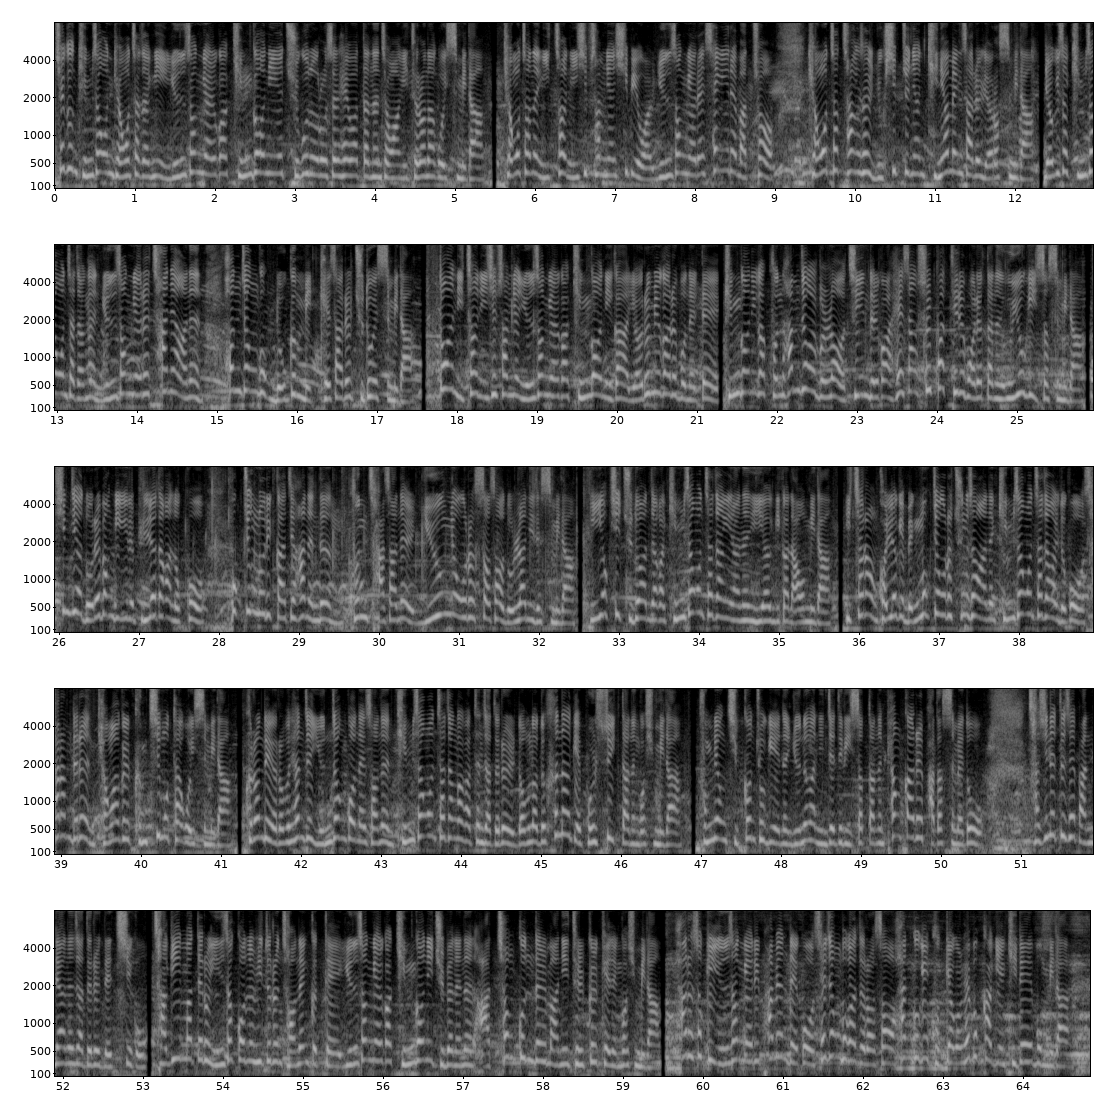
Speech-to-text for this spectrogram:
최근 김성훈 경호차장이 윤석열과 김건희의 죽은 노릇을 해왔다는 정황이 드러나고 있습니다. 경호처는 2023년 12월 윤석열의 생일에 맞춰 경호처 창설 60주년 기념 행사를 열었습니다. 여기서 김성훈 차장은 윤석열을 찬양하는 헌정곡 녹음 및 개사를 주도했습니다. 또한 2023년 윤석열과 김건희가 여름휴가를 보낼 때 김건희가 군 함정을 불러 지인들과 해상 술파티를 벌였다는 의혹이 있었습니다. 심지어 노래방 기기를 빌려다가 놓고 폭죽놀이까지 하는 등 군 자산을 유흥용으로 써서 논란이 됐습니다. 이 역시 주도한 자가 김성훈 차장이라는 이야기가 나옵니다. 이처럼 권력에 맹목적으로 충성하는 김성훈 차장을 두고 사람들은 경악을 금치 못하고 있습니다. 그런데 여러분 현재 윤 정권에서는 김성훈 차장과 같은 자들을 너무나도 흔하게 볼 수 있다는 것입니다. 분명 집권 초기에는 유능한 인재들이 있었다는 평가를 받았음에도 자신의 뜻에 반대하는 자들을 내치고 자기 입맛대로 인사권을 휘두른 전행 끝에 윤석열과 김건희 주변에는 아청꾼들만이 들끓게 된 것입니다. 하루속히 윤석열이 파면되고 새 정부가 들어서 한국의 국격을 회복하길 기대해 봅니다.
